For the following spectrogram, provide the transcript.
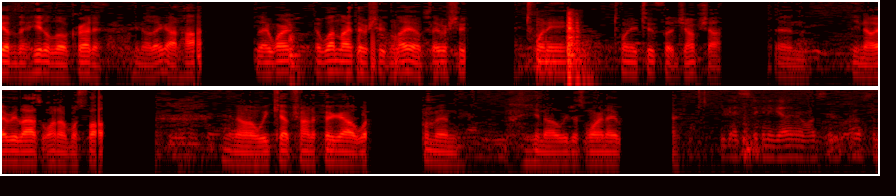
give the Heat a little credit. You know, they got hot. They weren't. It wasn't like they were shooting layups. They were shooting 20, 22 foot jump shots, and you know every last one almost fall. You know, we kept trying to figure out what, and you know we just weren't able. You guys sticking together? What's the what's the?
